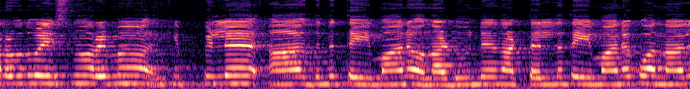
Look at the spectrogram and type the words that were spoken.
അറുപത് വയസ്സെന്ന് പറയുമ്പോൾ ഹിപ്പിലെ ആ ഇതിന്റെ തേയ്മാനോ നടുവിന്റെ നട്ടലിന്റെ തേയ്മാനമൊക്കെ വന്നാൽ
